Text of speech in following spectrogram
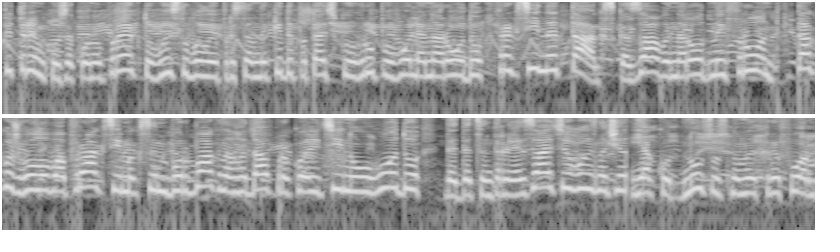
Підтримку законопроекту висловили представники депутатської групи Воля народу. Фракційне так сказав і Народний фронт. Також голова фракції Максим Бурбак нагадав про коаліційну угоду, де децентралізацію визначено як одну з основних реформ.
